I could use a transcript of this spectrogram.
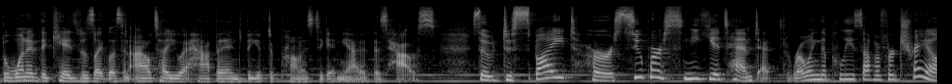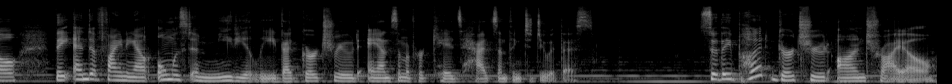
but one of the kids was like, "Listen, I'll tell you what happened, but you have to promise to get me out of this house." So, despite her super sneaky attempt at throwing the police off of her trail, they end up finding out almost immediately that Gertrude and some of her kids had something to do with this. So, they put Gertrude on trial,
